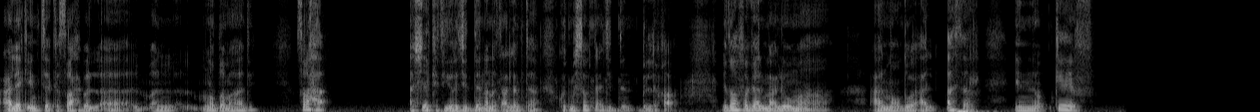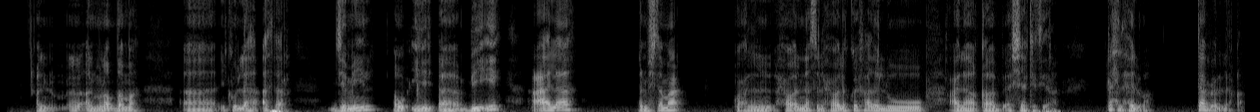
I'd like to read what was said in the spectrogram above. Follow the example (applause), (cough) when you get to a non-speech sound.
عليك أنت كصاحب ال- ال- المنظمة هذه؟ صراحة أشياء كثيرة جدا أنا تعلمتها كنت مستمتع جدا باللقاء. إضافة قال معلومة عن موضوع الأثر إنه كيف الم- المنظمة آه، يكون لها أثر جميل أو آه، بيئي على المجتمع وعلى الناس اللي حولك كيف هذا له علاقة بأشياء كثيرة. رحلة حلوة. تابعوا اللقاء.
